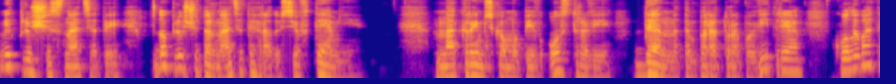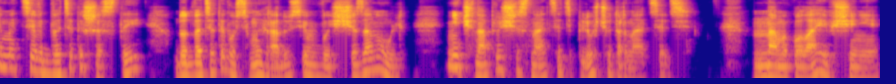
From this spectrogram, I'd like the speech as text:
від плюс 16 до плюс 14 градусів в темні. На Кримському півострові денна температура повітря коливатиметься від 26 до 28 градусів вище за нуль, нічна плюс 16 плюс 14. На Миколаївщині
